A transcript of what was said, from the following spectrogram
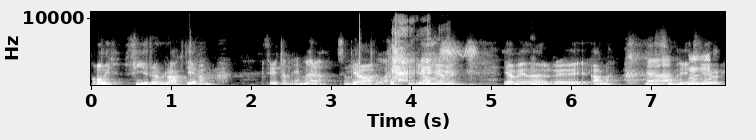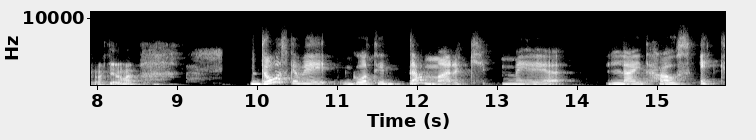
Oj, fyra rakt igenom. Förutom Emma då, som Ja. har två. Jag menar, jag menar eh, Anna som Ja. har gett Mm. fyror rakt igenom här. Då ska vi gå till Danmark med Lighthouse X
